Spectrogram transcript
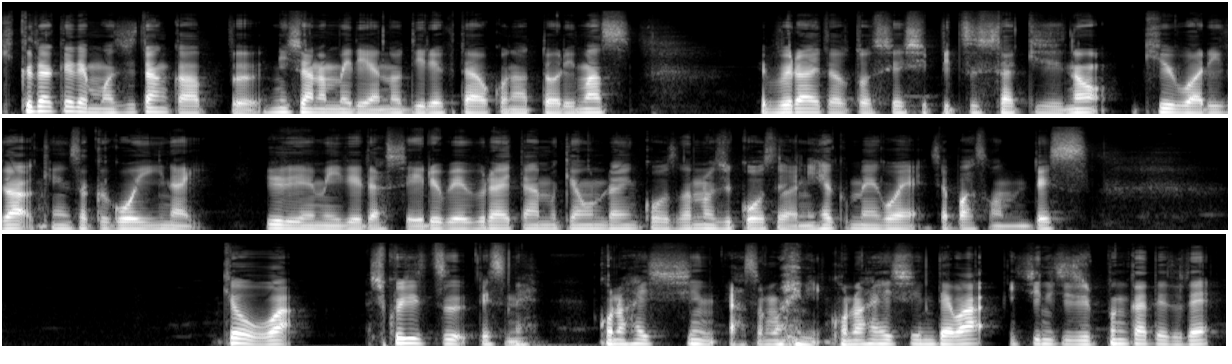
聞くだけで文字単価アップ、2社のメディアのディレクターを行っております。ウェブライターとして執筆した記事の9割が検索5位以内。ユーデミで出しているウェブライター向けオンライン講座の受講生は200名超え、ジャパソンです。今日は祝日ですね。この配信、あ、その前に、この配信では1日10分間程度で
